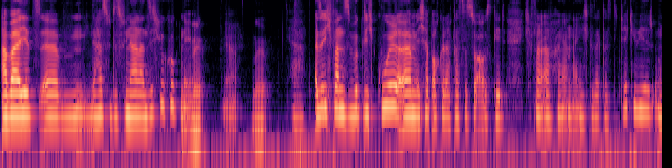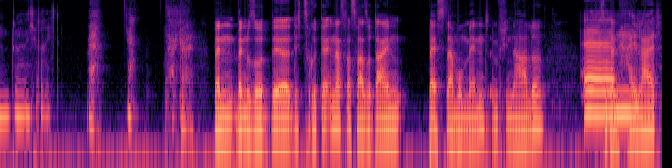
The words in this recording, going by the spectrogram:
Aber jetzt, ähm, hast du das Finale an sich geguckt? Nee. Nee, Ja. nee. ja. Also ich fand es wirklich cool. Ähm, ich habe auch gedacht, dass das so ausgeht. Ich habe von Anfang an eigentlich gesagt, dass die Decke wird und äh, ich hatte recht. Ja, geil. Wenn, wenn du so äh, dich zurückerinnerst, was war so dein bester Moment im Finale? So dein Ähm, Highlight?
